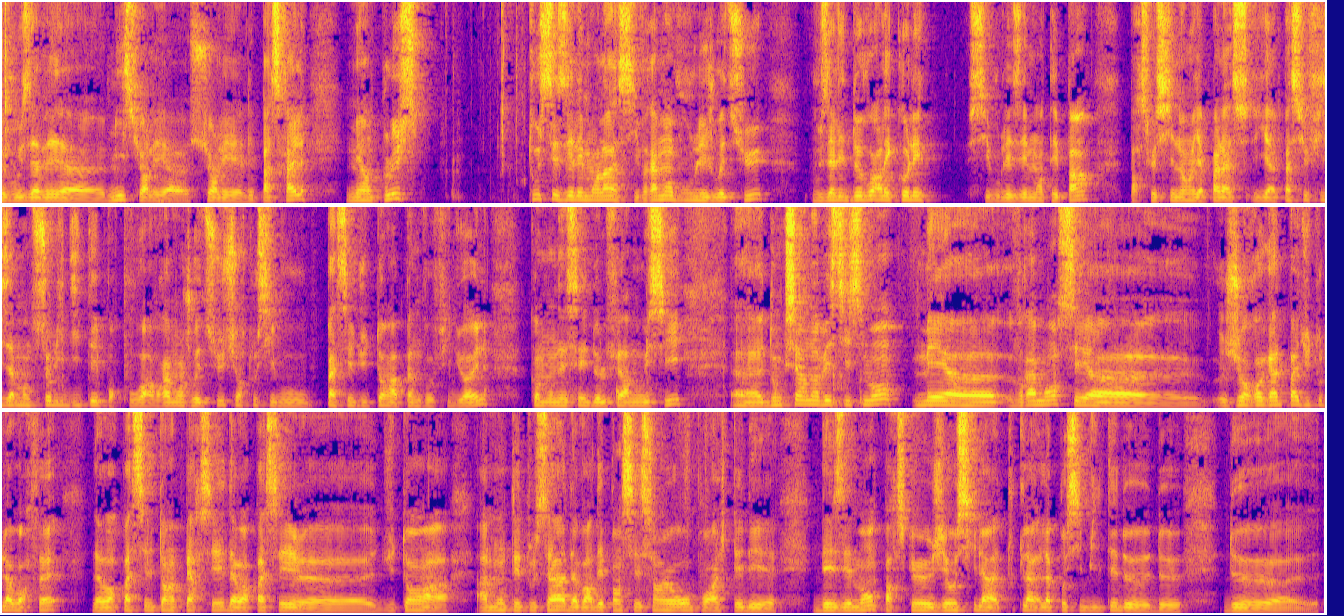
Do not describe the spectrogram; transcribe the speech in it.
euh, mis sur les euh, les, les, passerelles. Mais en plus, tous ces éléments-là, si vraiment vous voulez jouer dessus, vous allez devoir les coller si vous les aimantez pas parce que sinon il n'y a, pas a pas suffisamment de solidité pour pouvoir vraiment jouer dessus, surtout si vous passez du temps à peindre vos figurines, comme on essaye de le faire nous ici. Euh, donc c'est un investissement, mais euh, vraiment c'est, euh, je regrette pas du tout de l'avoir fait d'avoir passé le temps à percer, d'avoir passé euh, du temps à, à, monter tout ça, d'avoir dépensé 100 euros pour acheter des, des aimants, parce que j'ai aussi la, toute la, la possibilité de, de, de euh,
